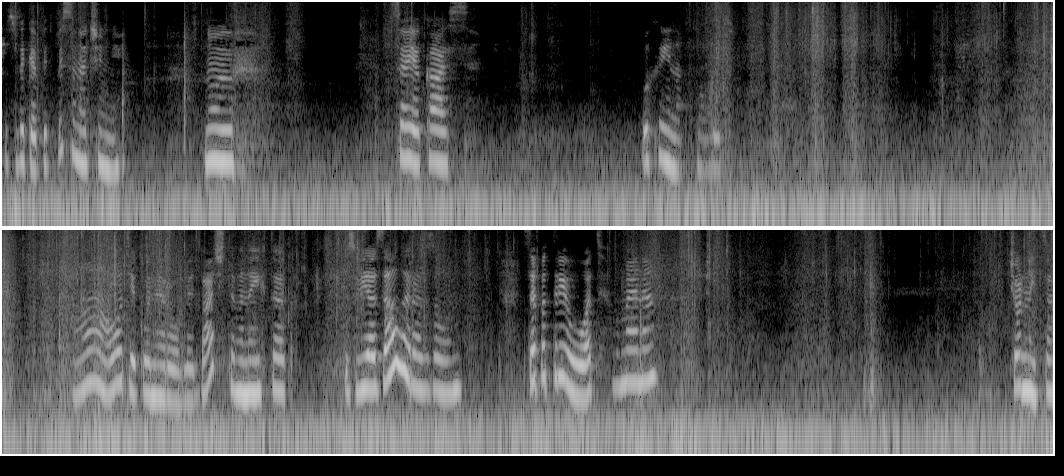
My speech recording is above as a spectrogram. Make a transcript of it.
Що це таке, підписано чи ні? Ну, це якась лохина, мабуть. А, от як вони роблять. Бачите, вони їх так зв'язали разом. Це патріот в мене. Чорниця.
